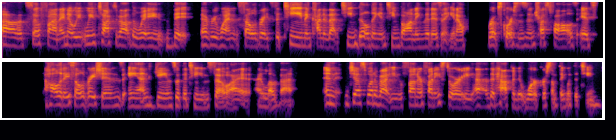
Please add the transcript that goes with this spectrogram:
oh, that's so fun. I know we we've talked about the way that everyone celebrates the team and kind of that team building and team bonding that isn't you know ropes courses and trust falls. It's holiday celebrations and games with the team. So I, I love that. And Jess, what about you? Fun or funny story uh, that happened at work or something with the team?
